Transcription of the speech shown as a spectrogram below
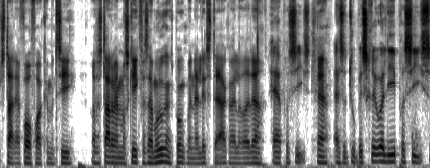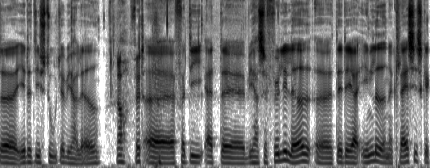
starter jeg forfra, kan man sige, og så starter man måske ikke fra samme udgangspunkt, men er lidt stærkere allerede der. Ja, præcis. Ja. Altså, du beskriver lige præcis øh, et af de studier, vi har lavet. Nå, fedt. Øh, fordi at øh, vi har selvfølgelig lavet øh, det der indledende klassiske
